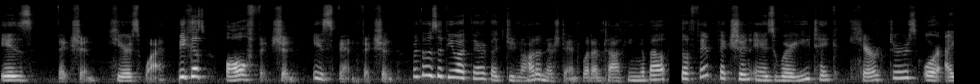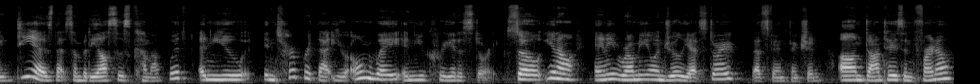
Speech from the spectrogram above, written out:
is fiction. Here's why. Because all fiction is fan fiction. For those of you out there that do not understand what I'm talking about, so fan fiction is where you take characters or ideas that somebody else has come up with and you interpret that your own way and you create a story. So, you know, any Romeo and Juliet story, that's fan fiction. Um, Dante's Inferno,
